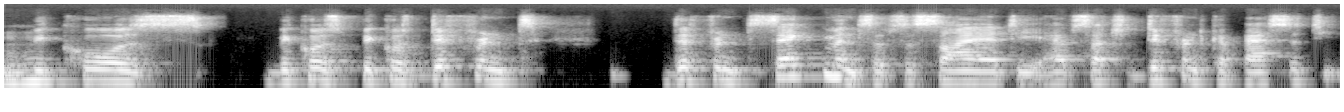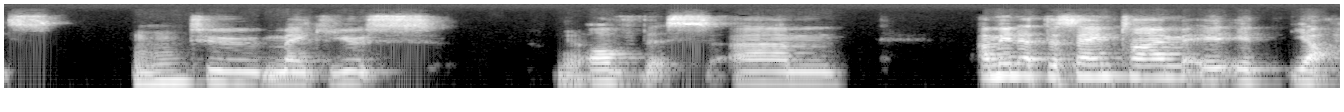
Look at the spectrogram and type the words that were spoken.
mm-hmm. because because because different different segments of society have such different capacities mm-hmm. to make use yeah. of this. Um, I mean, at the same time, it, it yeah,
